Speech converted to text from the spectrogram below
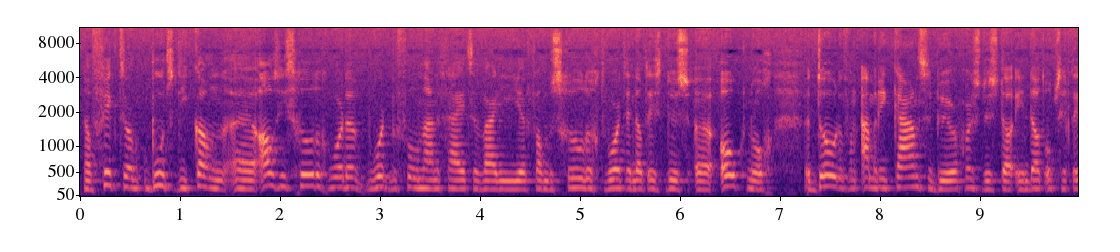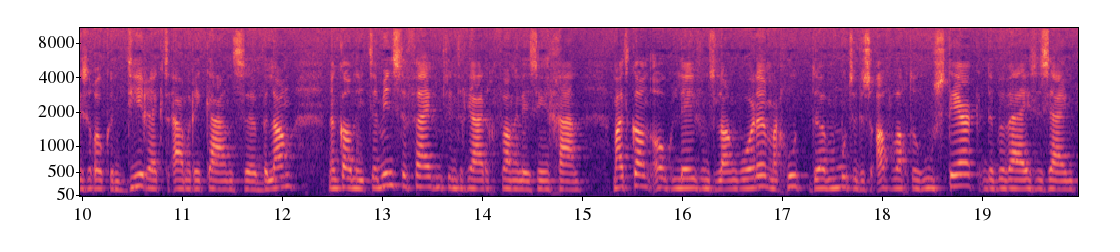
Nou, Victor Boet die kan, uh, als hij schuldig worden, wordt bevonden aan de feiten waar hij uh, van beschuldigd wordt. En dat is dus uh, ook nog het doden van Amerikaanse burgers. Dus in dat opzicht is er ook een direct Amerikaans belang. Dan kan hij tenminste 25 jaar de gevangenis ingaan. Maar het kan ook levenslang worden. Maar goed, dan moeten we dus afwachten hoe sterk de bewijzen zijn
